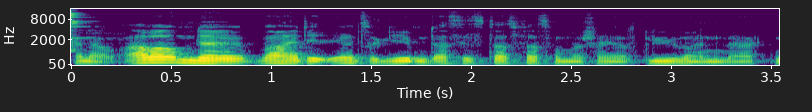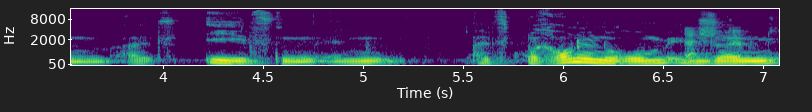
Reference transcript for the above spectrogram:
Genau, aber um der Wahrheit die Ehre zu geben, das ist das, was man wahrscheinlich auf Glühweinmärkten als ehesten in, als braunen Rum in seinen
